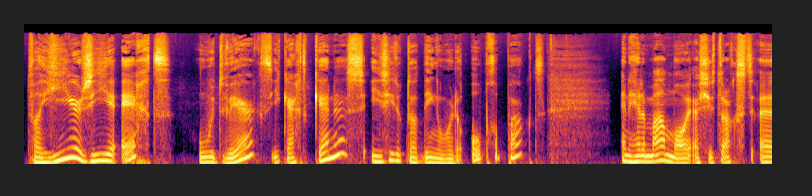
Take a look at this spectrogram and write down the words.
Terwijl hier zie je echt hoe het werkt. Je krijgt kennis. Je ziet ook dat dingen worden opgepakt. En helemaal mooi als je straks uh,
